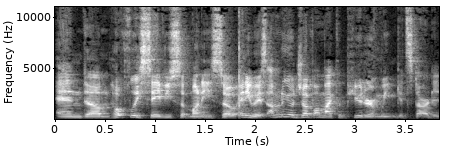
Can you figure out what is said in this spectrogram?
and um, hopefully save you some money. So anyways, I'm to go jump on my computer and we can get started.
